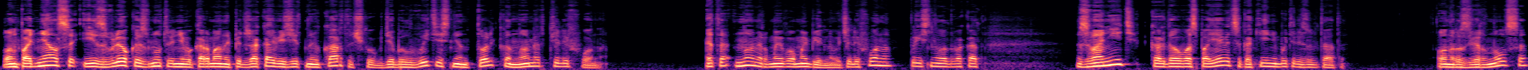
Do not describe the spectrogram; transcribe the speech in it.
он поднялся и извлек из внутреннего кармана пиджака визитную карточку, где был вытеснен только номер телефона. «Это номер моего мобильного телефона», — пояснил адвокат, — Звонить, когда у вас появятся какие-нибудь результаты. Он развернулся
